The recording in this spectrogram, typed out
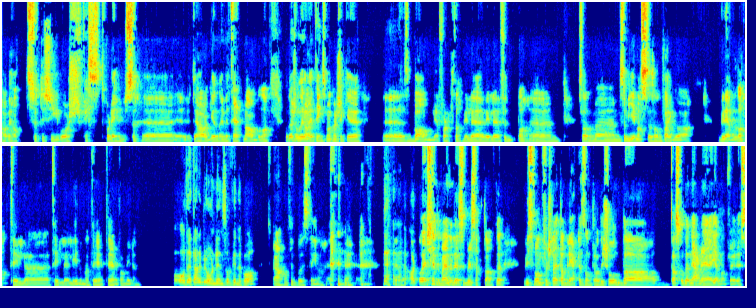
har vi hatt 77-årsfest for det huset eh, ute i hagen og invitert naboene. Og det er sånne rare ting som man kanskje ikke eh, vanlige folk da, ville, ville funnet på. Eh, som, eh, som, gir masse sånn farge og glede da, til, eh, til livene til, til, hele familien. Og dette er det broren din som finner på? Ja, han finner på disse tingene. og jeg kjenner meg igjen i det som blir sagt da, at hvis man først har etablert en sånn tradisjon, da, da skal den gjerne gjennomføres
